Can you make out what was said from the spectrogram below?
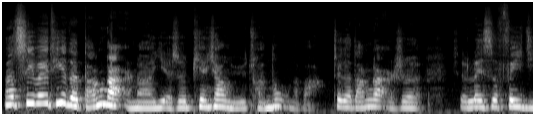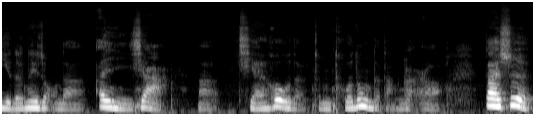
那 CVT 的挡杆呢，也是偏向于传统的吧？这个挡杆是是类似飞机的那种的，摁一下啊，前后的这么拖动的挡杆啊。但是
